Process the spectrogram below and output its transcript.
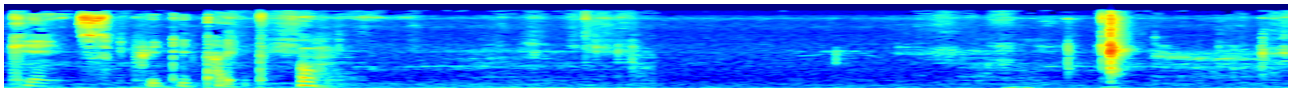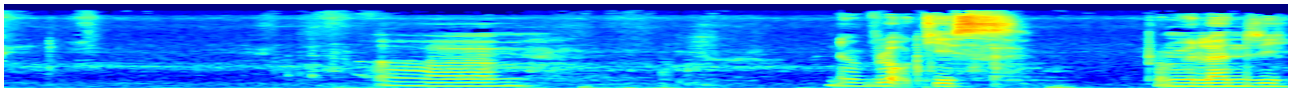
okay it's pretty tight. Oh. Um the vlog case from Ulanzi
